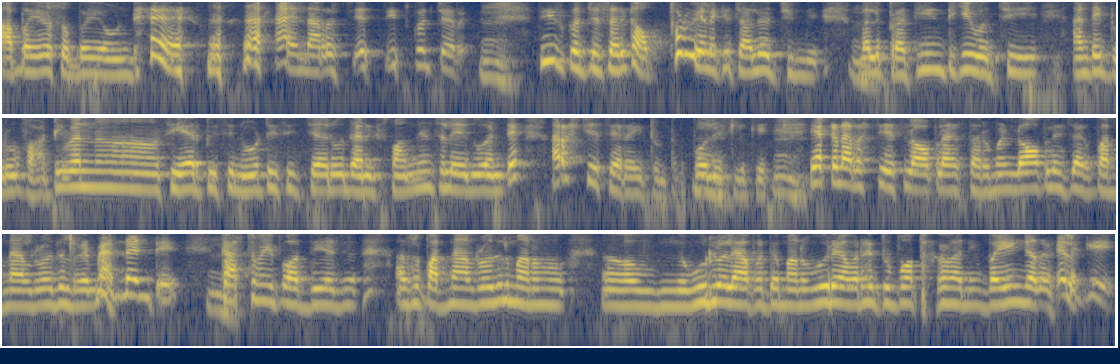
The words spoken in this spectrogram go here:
అబ్బాయో సుబ్బయ్యో ఉంటే ఆయన అరెస్ట్ చేసి తీసుకొచ్చారు. తీసుకొచ్చేసరికి అప్పుడు వీళ్ళకి చలి వచ్చింది. మళ్ళీ ప్రతి ఇంటికి వచ్చి అంటే ఇప్పుడు ఫార్టీ వన్ సిఆర్పిసి నోటీస్ ఇచ్చారు దానికి స్పందించలేదు అంటే అరెస్ట్ చేసే రైట్ ఉంటుంది పోలీసులకి. ఎక్కడ అరెస్ట్ చేసి లోపలేస్తారు? మళ్ళీ లోపలేసాక పద్నాలుగు రోజులు రిమాండ్ అంటే కష్టమైపోద్ది. అసలు- అసలు పద్నాలుగు రోజులు మనం ఊర్లో లేకపోతే మన ఊరు ఎవరు ఎత్తుపోతారో అని భయం కదా వీళ్ళకి.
